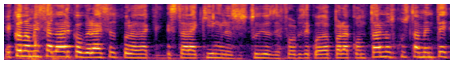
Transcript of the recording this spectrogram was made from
Economista Larco, gracias por estar aquí en los estudios de Forbes de Ecuador para contarnos justamente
